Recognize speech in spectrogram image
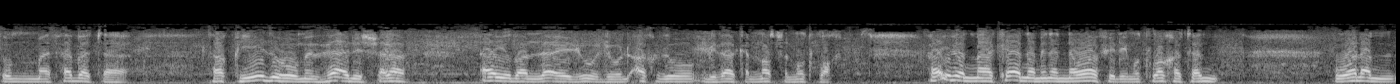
ثم ثبت تقييده من فعل السلف أيضا لا يجوز الأخذ بذاك النص المطلق. فإذا ما كان من النوافل مطلقة ولم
